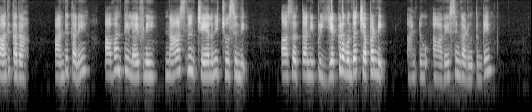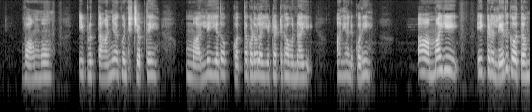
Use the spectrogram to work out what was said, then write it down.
కాదు కదా అందుకని అవంతి లైఫ్ని నాశనం చేయాలని చూసింది. అసలు తను ఇప్పుడు ఎక్కడ ఉందో చెప్పండి అంటూ ఆవేశంగా అడుగుతుంటే వామ్మో ఇప్పుడు తాన్యా గురించి చెప్తే మళ్ళీ ఏదో కొత్త గొడవలు అయ్యేటట్టుగా ఉన్నాయి అని అనుకొని ఆ అమ్మాయి ఇక్కడ లేదు గౌతమ్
